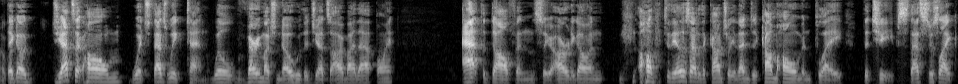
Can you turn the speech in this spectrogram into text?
Okay. they go Jets at home, which that's week 10. We'll very much know who the Jets are by that point. At the Dolphins, so you're already going off to the other side of the country, then to come home and play the Chiefs. That's just like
